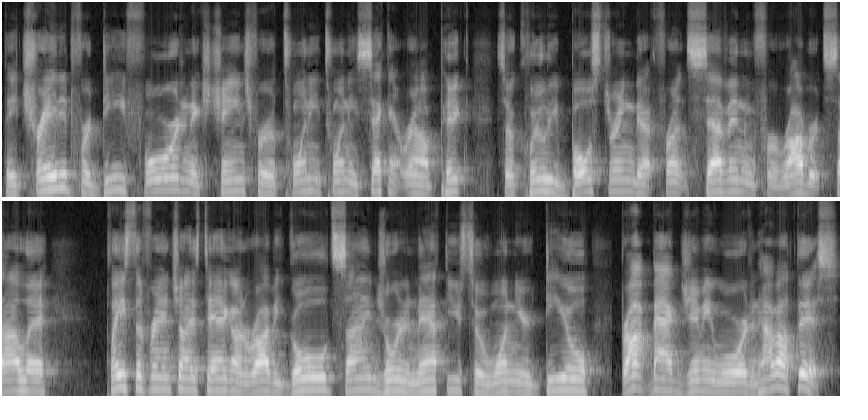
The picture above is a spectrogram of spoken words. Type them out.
They traded for Dee Ford in exchange for a 2020 second round pick, so clearly bolstering that front seven for Robert Saleh. Placed the franchise tag on Robbie Gould, signed Jordan Matthews to a one year deal, brought back Jimmy Ward, and how about this?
